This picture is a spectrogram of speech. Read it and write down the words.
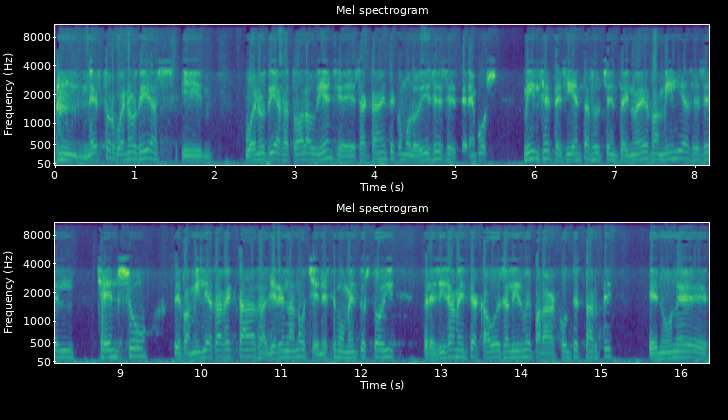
Néstor, buenos días y buenos días a toda la audiencia. Y exactamente como lo dices, eh, tenemos 1.789 familias, es el censo de familias afectadas ayer en la noche. En este momento estoy, precisamente acabo de salirme para contestarte en un eh,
